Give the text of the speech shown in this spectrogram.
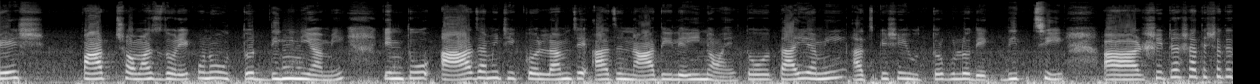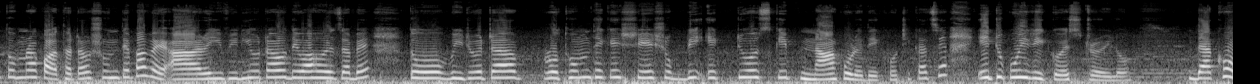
বেশ পাঁচ, ছ মাস ধরে কোনো উত্তর দিইনি আমি। কিন্তু আজ আমি ঠিক করলাম যে আজ না দিলেই নয়। তো তাই আমি আজকে সেই উত্তরগুলো দেখ, দিচ্ছি। আর সেটার সাথে সাথে তোমরা কথাটাও শুনতে পাবে। আর এই ভিডিওটাও দেওয়া হয়ে যাবে। তো ভিডিওটা প্রথম থেকে শেষ অবধি একটুও স্কিপ না করে দেখো, ঠিক আছে? এটুকুই রিকোয়েস্ট রইল। দেখো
